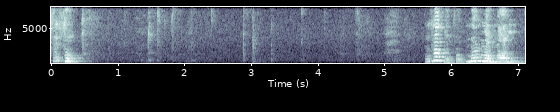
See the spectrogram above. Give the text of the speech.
Pas op. Wat is dat voor mannen, man?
